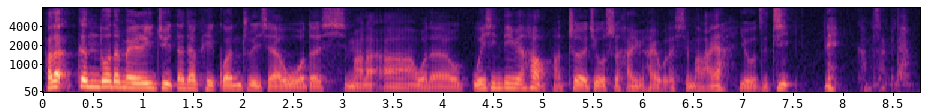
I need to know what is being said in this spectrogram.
好的，更多的每日一句，大家可以关注一下我的喜马拉啊，我的微信订阅号啊，这就是韩语，还有我的喜马拉雅柚子鸡，来，看不上面的。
